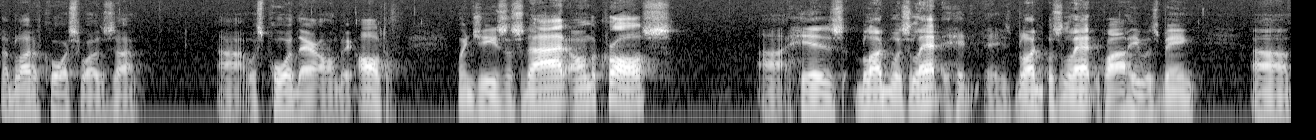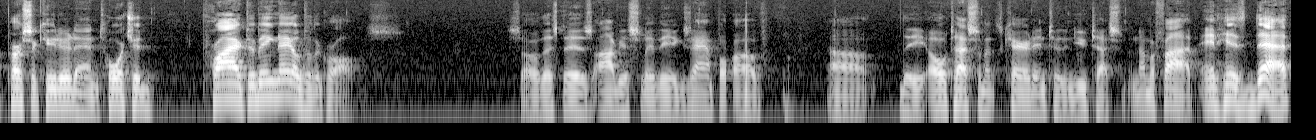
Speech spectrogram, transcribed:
the blood, of course, was, uh, uh, was poured there on the altar. When Jesus died on the cross, uh, his blood was let, his blood was let while he was being uh, persecuted and tortured prior to being nailed to the cross. So this is obviously the example of uh, the Old Testament carried into the New Testament. Number five, in his death,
